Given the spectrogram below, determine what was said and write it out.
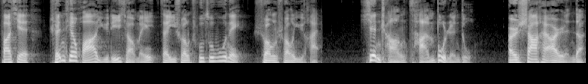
发现陈天华与李小梅在一双出租屋内双双遇害，现场惨不忍睹。而杀害二人的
